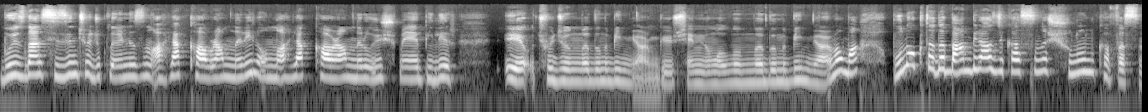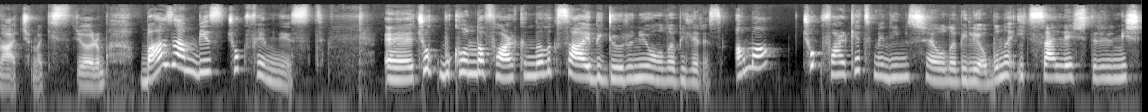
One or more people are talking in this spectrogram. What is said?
Bu yüzden sizin çocuklarınızın ahlak kavramlarıyla onun ahlak kavramları uyuşmayabilir. Ee, çocuğun adını bilmiyorum, Gülşen'in oğlunun adını bilmiyorum ama bu noktada ben birazcık aslında şunun kafasını açmak istiyorum. Bazen biz çok feminist, e, çok bu konuda farkındalık sahibi görünüyor olabiliriz. Ama çok fark etmediğimiz şey olabiliyor. Buna içselleştirilmiş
